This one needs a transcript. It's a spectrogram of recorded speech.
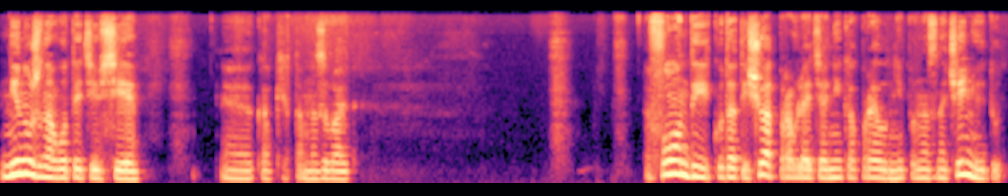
не нужно вот эти все, э, как их там называют, фонды куда-то еще отправлять, они, как правило, не по назначению идут.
